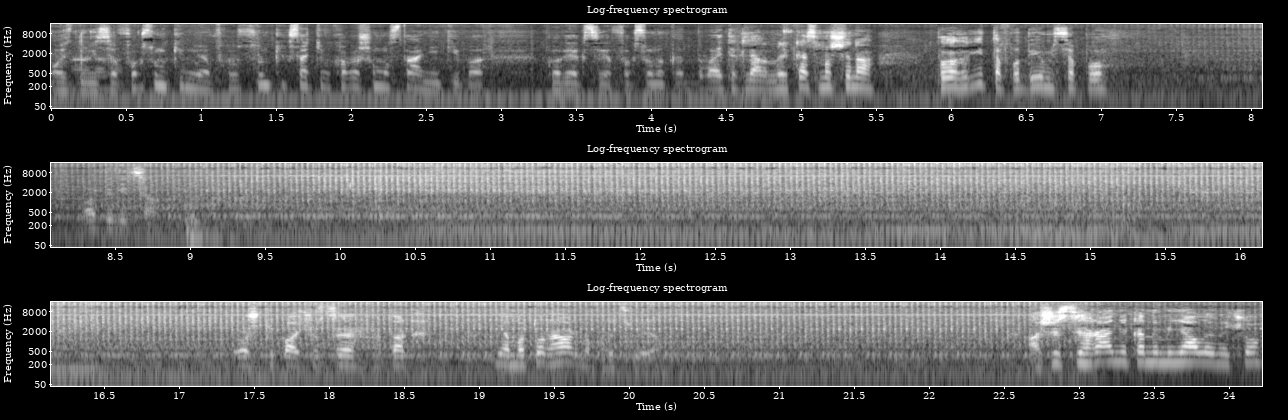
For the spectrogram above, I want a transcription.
Ось дивіться, форсунки ні. Форсунки, кстати, в хорошому стані, типа корекція форсунок. Давайте глянемо. Якась машина прогріта, подивимося по. От дивіться. Трошки бачу це а так. Ні, мотор гарно працює. А шестигранника не міняли нічого?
